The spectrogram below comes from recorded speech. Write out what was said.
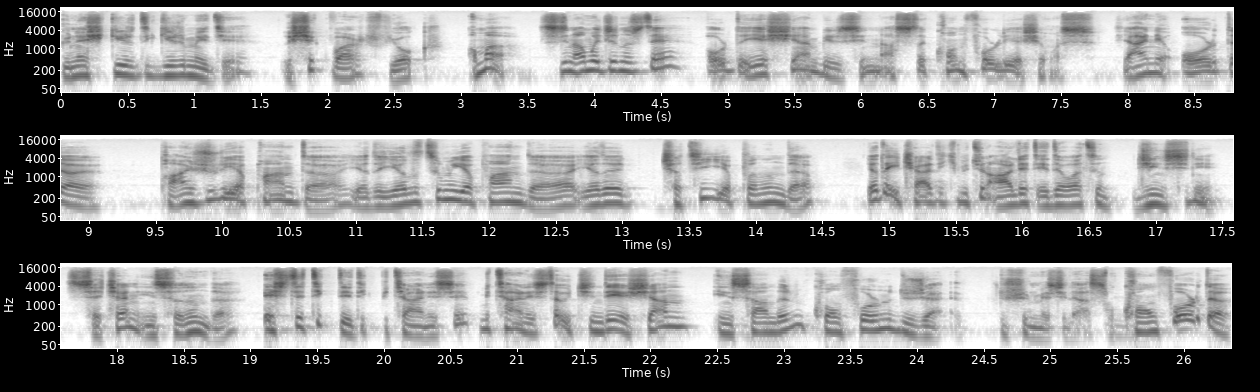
güneş girdi, girmedi. Işık var, yok. Ama sizin amacınız ne? Orada yaşayan birisinin aslında konforlu yaşaması. Yani orada panjuru yapan da ya da yalıtımı yapan da ya da çatıyı yapanın da ya da içerideki bütün alet edevatın cinsini seçen insanın da estetik dedik bir tanesi. Bir tanesi de içinde yaşayan insanların konforunu düzen, düşünmesi lazım. Konfor da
